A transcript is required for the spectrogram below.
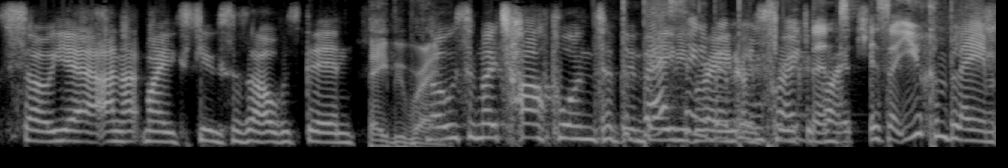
So yeah, and that, my excuse has always been Baby brain. most of my top ones have been Best baby thing brain about being pregnant deprived. is that you can blame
